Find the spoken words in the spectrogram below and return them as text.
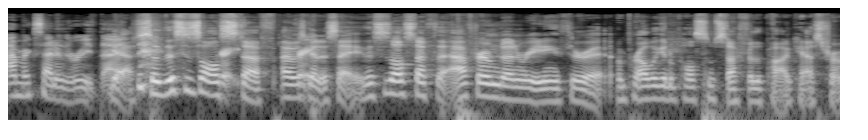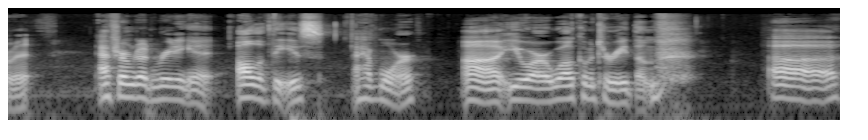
I'm excited to read that. Yeah, so this is all stuff I was great. gonna say. This is all stuff that after I'm done reading through it, I'm probably gonna pull some stuff for the podcast from it. After I'm done reading it, all of these, I have more. uh, you are welcome to read them. Uh,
